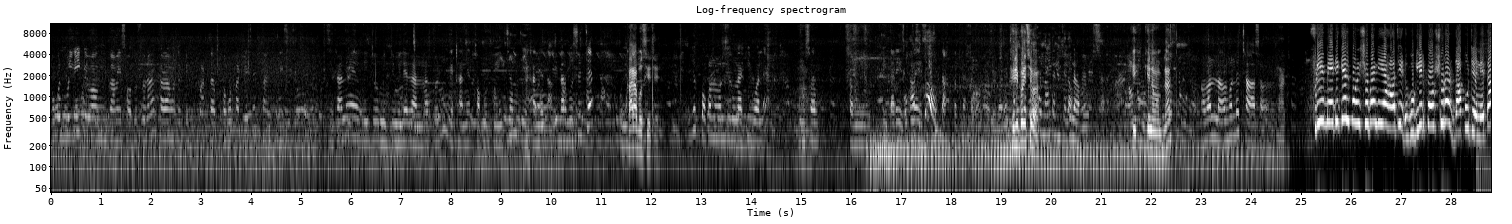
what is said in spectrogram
খবর মল্লিক এবং গ্রামের সদস্যরা তারা আমাদেরকে বার্তা খবর পাঠিয়েছে তাই এখানে এসেছে। এখানে এই যে মিড ডে মিলের রান্না করি এখানে খবর পেয়েছি যে এখানে ডাক্তার বসেছে। কারা বসিয়েছে? এই যে কখন মল্লিক নাকি বলে এইসব সব এখানে এখানে এসেছি ডাক্তার দেখাতে ফ্রি পরিষেবা? কি কি নাম আপনার? আমার নাম হলো ছা সাওয়ান আচ্ছা। ফ্রি মেডিকেল পরিষেবা নিয়ে হাজির হুগলির পরশুরার দাপুটে নেতা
